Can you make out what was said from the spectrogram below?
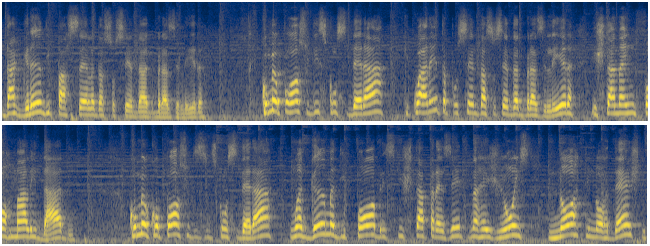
da grande parcela da sociedade brasileira? Como eu posso desconsiderar que 40% da sociedade brasileira está na informalidade? Como eu posso desconsiderar uma gama de pobres que está presente nas regiões norte e nordeste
